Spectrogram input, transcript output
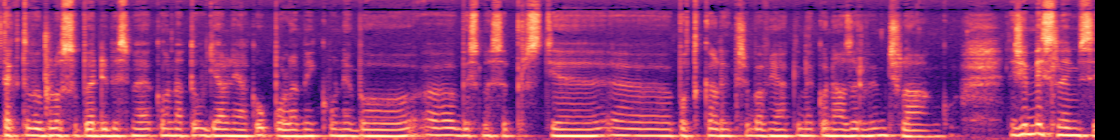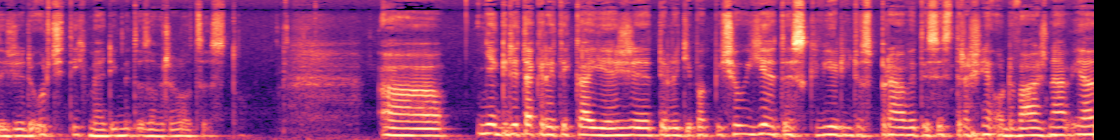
tak to by bylo super, kdyby jsme jako na to udělali nějakou polemiku, nebo uh, bychom se prostě uh, potkali třeba v nějakém jako názorovém článku. Takže myslím si, že do určitých médií mi to zavřelo cestu. A někdy ta kritika je, že ty lidi pak píšou, je, to je skvělý do zprávy, ty jsi strašně odvážná. Já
